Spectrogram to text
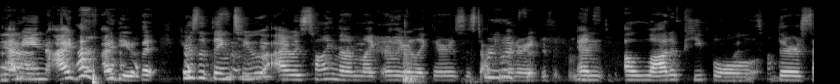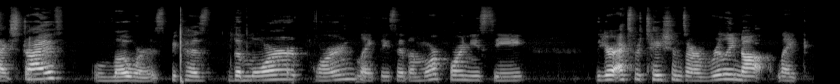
Yeah. I mean, I I do, but here's the thing too. I was telling them like earlier, like there is this documentary, and a lot of people it's their sex drive lowers because the more porn, like they say, the more porn you see, your expectations are really not like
